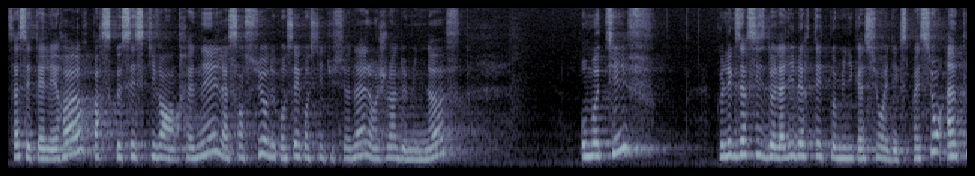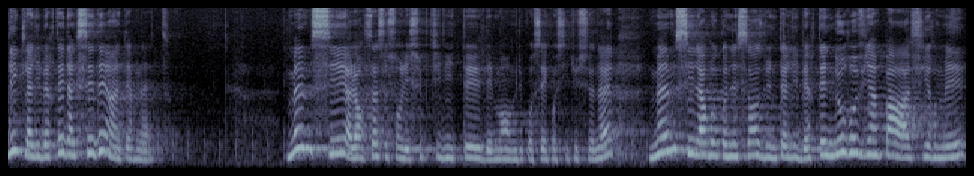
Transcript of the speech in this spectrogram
Ça, c'était l'erreur parce que c'est ce qui va entraîner la censure du Conseil constitutionnel en juin 2009 au motif que l'exercice de la liberté de communication et d'expression implique la liberté d'accéder à Internet. Même si, alors ça ce sont les subtilités des membres du Conseil constitutionnel, même si la reconnaissance d'une telle liberté ne revient pas à affirmer,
